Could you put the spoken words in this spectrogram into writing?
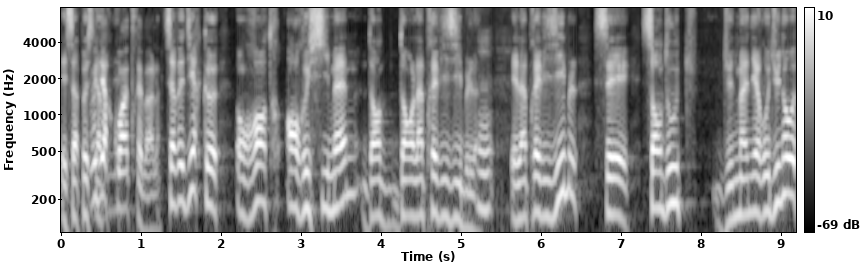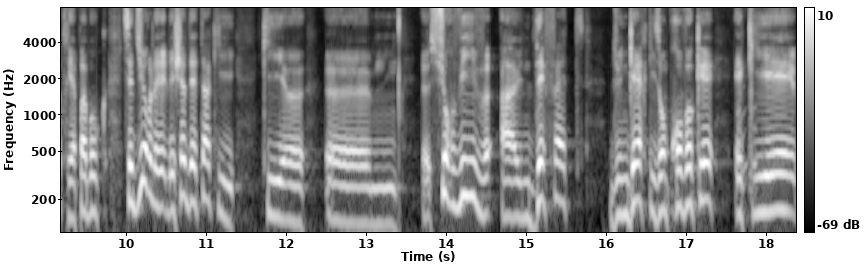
Et ça peut ça veut dire quoi très mal? Ça veut dire qu'on rentre en Russie même dans, l'imprévisible. Mm. Et l'imprévisible, c'est sans doute d'une manière ou d'une autre. Il y a pas beaucoup. C'est dur les, chefs d'État qui, qui euh, survivent à une défaite d'une guerre qu'ils ont provoquée et qui est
